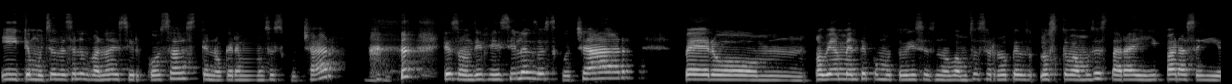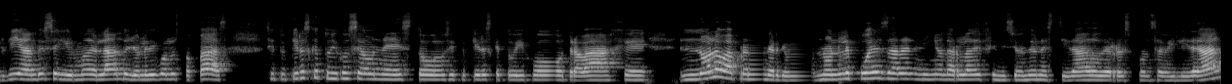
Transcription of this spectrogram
y que muchas veces nos van a decir cosas que no queremos escuchar, que son difíciles de escuchar, pero mm, obviamente como tú dices, no vamos a ser lo que, los que vamos a estar ahí para seguir guiando y seguir modelando. Yo le digo a los papás, si tú quieres que tu hijo sea honesto, si tú quieres que tu hijo trabaje, no lo va a aprender de no le puedes dar al niño dar la definición de honestidad o de responsabilidad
